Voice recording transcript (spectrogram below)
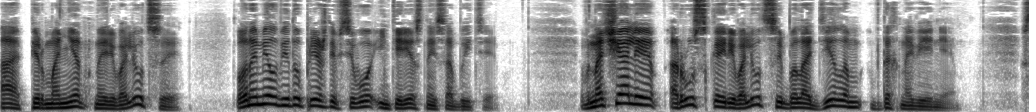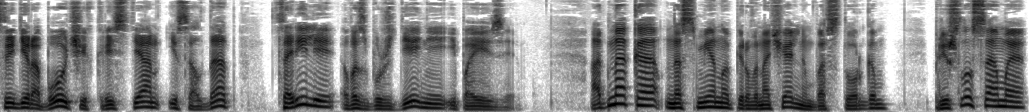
о перманентной революции, он имел в виду прежде всего интересные события. В начале русской революции была делом вдохновения. Среди рабочих, крестьян и солдат – царили возбуждение и поэзия. Однако на смену первоначальным восторгам пришло самое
